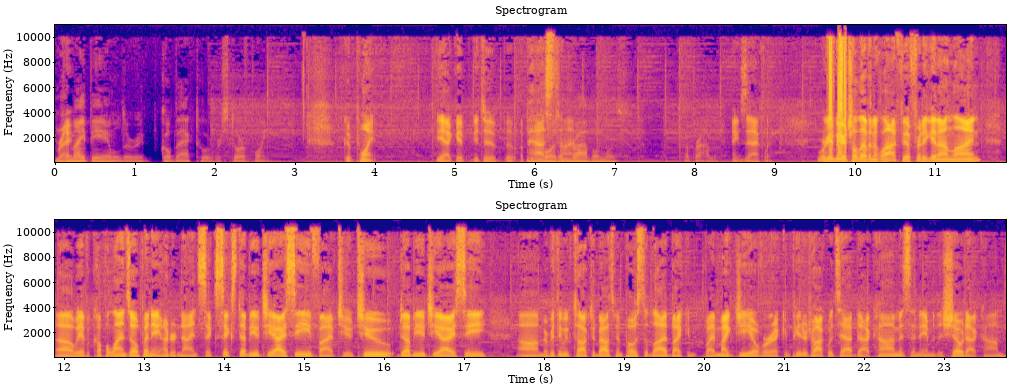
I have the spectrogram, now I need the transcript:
right. he might be able to re- go back to a restore point good point. Yeah, get get to a, a past before the time. problem was a problem. Exactly. We're going to be here till 11 o'clock. Feel free to get online. Uh, we have a couple lines open 800 966 WTIC, 522 WTIC. Um, everything we've talked about has been posted live by, by Mike G over at computertalkwithtab.com. It's the name of the show.com.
